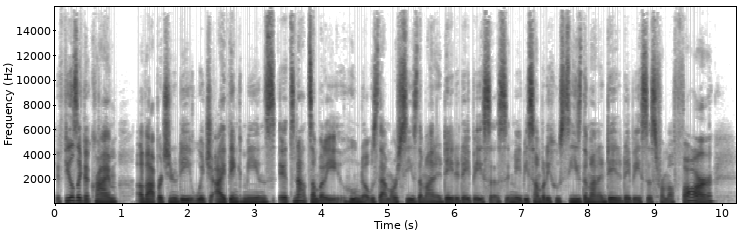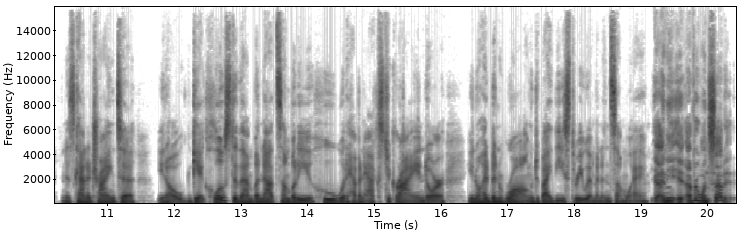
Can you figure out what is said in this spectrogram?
It feels like a crime of opportunity, which I think means it's not somebody who knows them or sees them on a day to day basis. It may be somebody who sees them on a day to day basis from afar and is kind of trying to you know, get close to them, but not somebody who would have an axe to grind or, you know, had been wronged by these three women in some way. Yeah, and he, everyone said it.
